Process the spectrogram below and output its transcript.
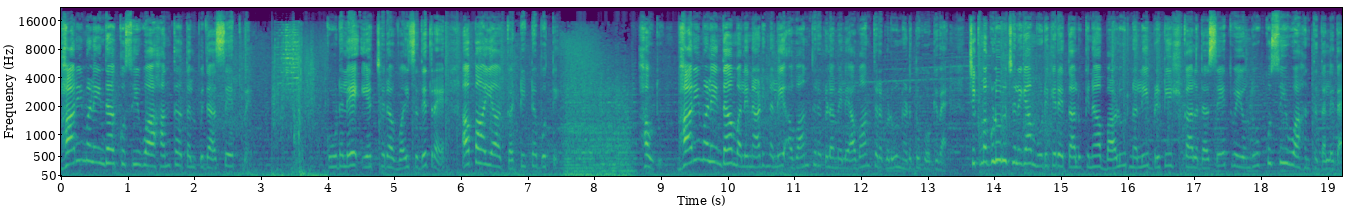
ಭಾರೀ ಮಳೆಯಿಂದ ಕುಸಿಯುವ ಹಂತ ತಲುಪಿದ ಸೇತುವೆ. ಕೂಡಲೇ ಎಚ್ಚರ ವಹಿಸದಿದ್ರೆ ಅಪಾಯ ಕಟ್ಟಿಟ್ಟ ಬುತ್ತಿ. ಹೌದು. ಭಾರಿ ಮಳೆಯಿಂದ ಮಲೆನಾಡಿನಲ್ಲಿ ಅವಾಂತರಗಳ ಮೇಲೆ ಅವಾಂತರಗಳು ನಡೆದು ಹೋಗಿವೆ. ಚಿಕ್ಕಮಗಳೂರು ಜಿಲ್ಲೆಯ ಮೂಡಿಗೆರೆ ತಾಲೂಕಿನ ಬಾಳೂರಿನಲ್ಲಿ ಬ್ರಿಟಿಷ್ ಕಾಲದ ಸೇತುವೆಯೊಂದು ಕುಸಿಯುವ ಹಂತದಲ್ಲಿದೆ.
